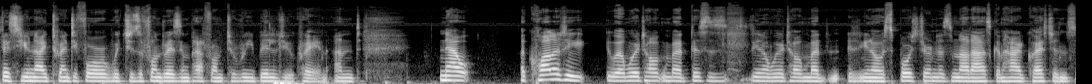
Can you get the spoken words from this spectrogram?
this United24, which is a fundraising platform to rebuild Ukraine. And now, equality. When we're talking about this is you know we're talking about you know sports journalism, not asking hard questions.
